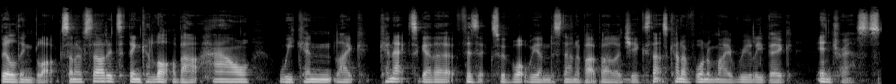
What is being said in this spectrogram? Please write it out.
building blocks. And I've started to think a lot about how we can like connect together physics with what we understand about biology, because that's kind of one of my really big interests.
